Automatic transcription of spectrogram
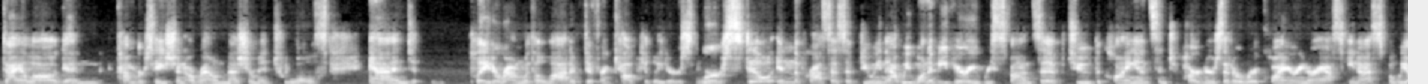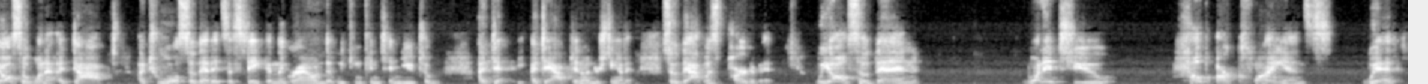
dialogue and conversation around measurement tools. And played around with a lot of different calculators. We're still in the process of doing that. We want to be very responsive to the clients and to partners that are requiring or asking us, but we also want to adopt a tool so that it's a stake in the ground that we can continue to ad- adapt and understand it. So that was part of it. We also then wanted to help our clients with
